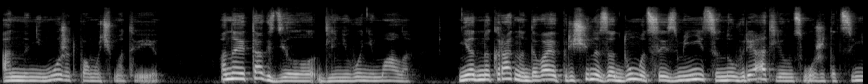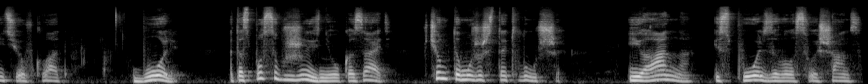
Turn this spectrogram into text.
Анна не может помочь Матвею. Она и так сделала для него немало, неоднократно давая причины задуматься, измениться, но вряд ли он сможет оценить ее вклад. Боль – это способ жизни указать, в чем ты можешь стать лучше – и Анна использовала свой шанс,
